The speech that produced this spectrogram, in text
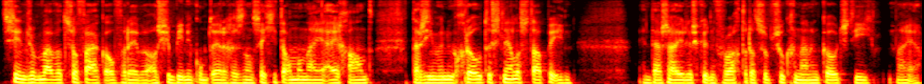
syndroom waar we het zo vaak over hebben. Als je binnenkomt ergens, dan zet je het allemaal naar je eigen hand. Daar zien we nu grote, snelle stappen in. En daar zou je dus kunnen verwachten dat ze op zoek gaan naar een coach die nou ja,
